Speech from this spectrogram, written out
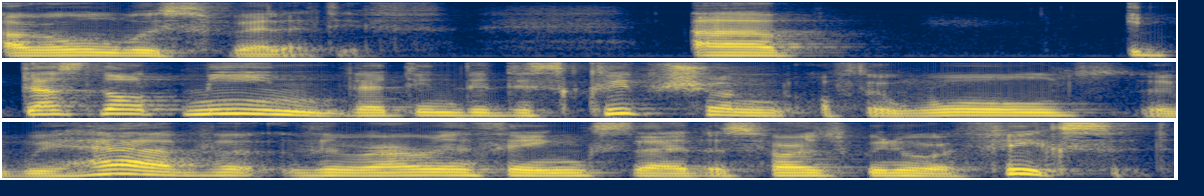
are always relative. Uh, it does not mean that in the description of the world that we have, there aren't things that, as far as we know, are fixed.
